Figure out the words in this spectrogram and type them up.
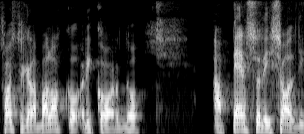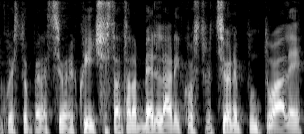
posto che la Balocco, ricordo, ha perso dei soldi in questa operazione, qui c'è stata la bella ricostruzione puntuale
